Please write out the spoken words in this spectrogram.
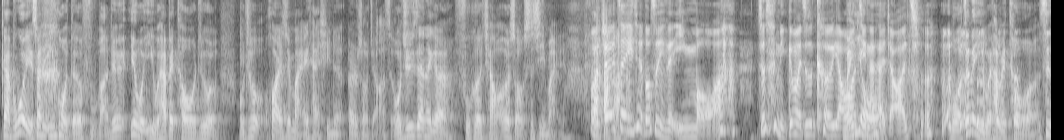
但，不过也算是因祸得福吧，就因为我以为他被偷，我就我就后来去买了一台新的二手脚踏车，我就是在那个福和桥二手市集买的。我觉得这一切都是你的阴谋啊，就是你根本就是嗑药忘记那台脚踏车。我真的以为他被偷了，是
